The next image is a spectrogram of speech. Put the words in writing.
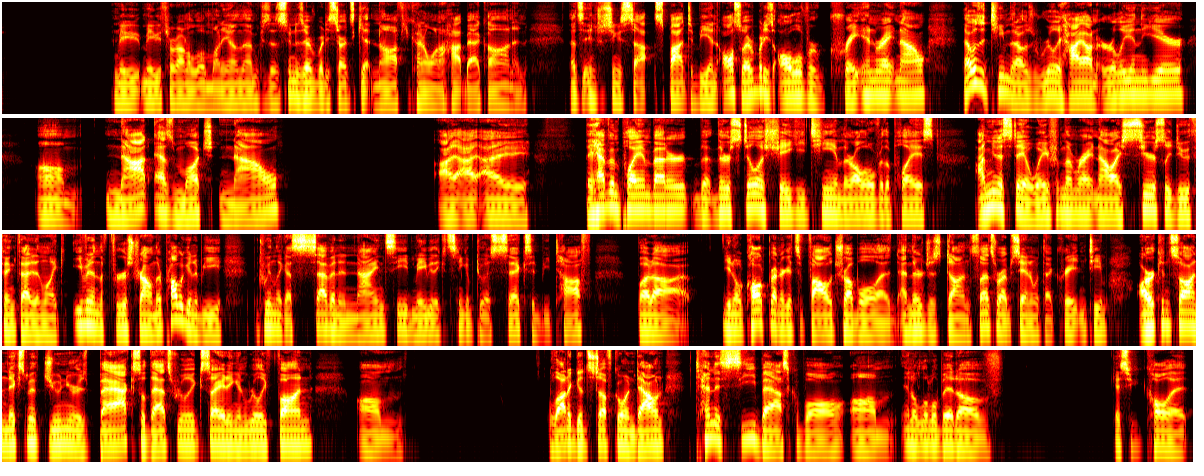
maybe maybe throw down a little money on them because as soon as everybody starts getting off, you kind of want to hop back on, and that's an interesting spot to be in. Also, everybody's all over Creighton right now. That was a team that I was really high on early in the year. Um, not as much now. I, I, I they have been playing better. They're still a shaky team. They're all over the place. I'm gonna stay away from them right now. I seriously do think that in like even in the first round, they're probably gonna be between like a seven and nine seed. Maybe they could sneak up to a six. It'd be tough. But uh, you know, Kalkbrenner gets in foul trouble and, and they're just done. So that's where I'm standing with that Creighton team. Arkansas, Nick Smith Jr. is back, so that's really exciting and really fun. Um, a lot of good stuff going down. Tennessee basketball, um, in a little bit of guess you could call it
